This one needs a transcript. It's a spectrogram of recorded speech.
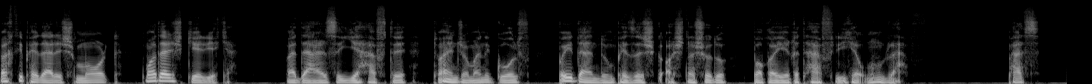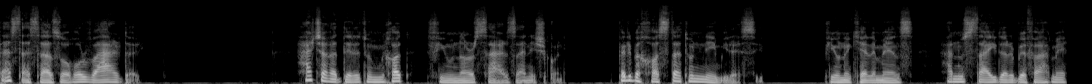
وقتی پدرش مرد مادرش گریه کرد و در عرض یه هفته تو انجمن گلف با یه دندون پزشک آشنا شد و با قایق تفریح اون رفت. پس دست از تظاهر ور دارید. هر چقدر دلتون می‌خواد فیونا رو سرزنش کنید. ولی به خواستتون نمی‌رسید. فیونا کلمنس هنوز سعی داره بفهمه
